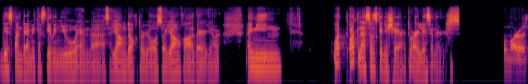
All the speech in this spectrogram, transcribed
this pandemic has given you, and uh, as a young doctor, you're also a young father. You know, I mean, what what lessons can you share to our listeners? Tomorrow is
